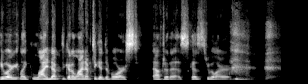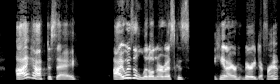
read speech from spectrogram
people are like lined up going to line up to get divorced after this because people are I have to say, I was a little nervous because he and I are very different.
